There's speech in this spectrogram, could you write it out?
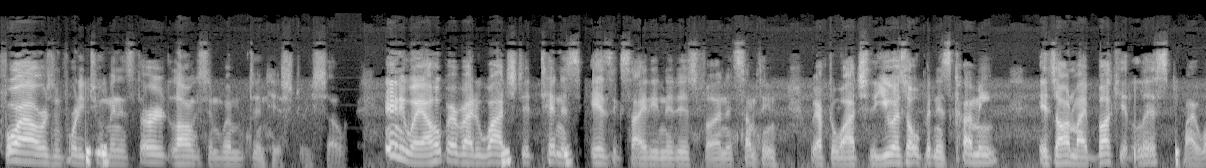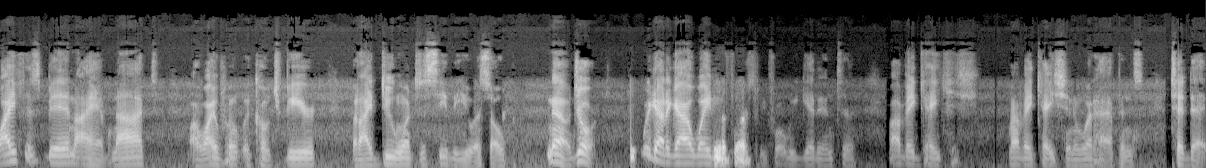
Four hours and 42 minutes, third longest in Wimbledon history. So, anyway, I hope everybody watched it. Tennis is exciting. It is fun. It's something we have to watch. The U.S. Open is coming. It's on my bucket list. My wife has been. I have not. My wife went with Coach Beard, but I do want to see the U.S. Open. Now, George, we got a guy waiting for us before we get into my vacation, my vacation, and what happens today.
